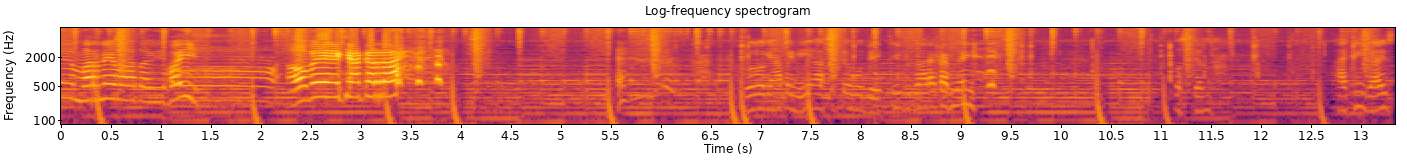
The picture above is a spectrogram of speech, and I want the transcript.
ये मरने वाला था अभी भाई। अबे क्या कर रहा है? जो लोग यहाँ पे नहीं आ सकते वो देख के गुजारा कर लेंगे। तो स्टिल आई थिंक गाइस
